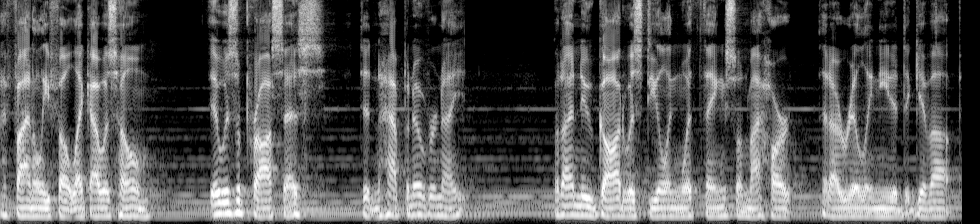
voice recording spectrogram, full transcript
I finally felt like I was home. It was a process, it didn't happen overnight, but I knew God was dealing with things on my heart that I really needed to give up.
